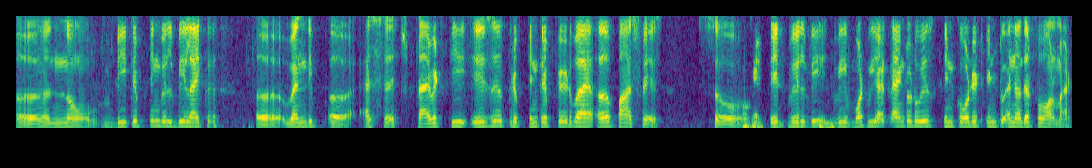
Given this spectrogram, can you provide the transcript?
Uh, no, decrypting will be like uh, when the uh, SSH private key is uh, encrypted by a passphrase. So okay. it will be mm -hmm. we what we are trying to do is encode it into another format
